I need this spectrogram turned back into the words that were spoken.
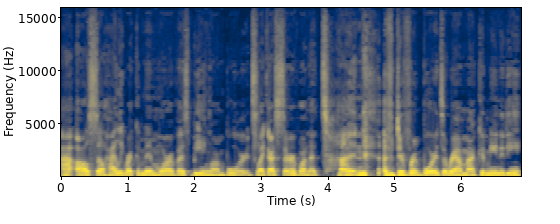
I also highly recommend more of us being on boards. Like I serve on a ton of different boards around my community.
